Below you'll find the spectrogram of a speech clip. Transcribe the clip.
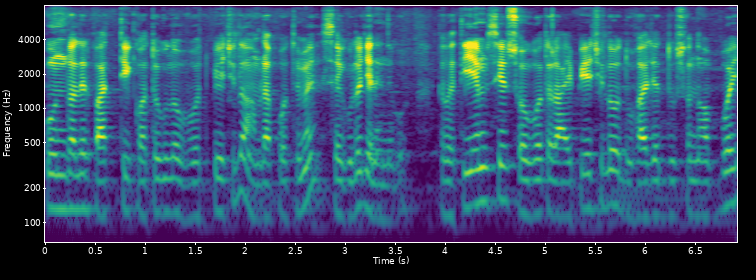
কোন দলের প্রার্থী কতগুলো ভোট পেয়েছিল, আমরা প্রথমে সেগুলো জেনে নেব। তবে টিএমসির সৌগত রায় পেয়েছিল দু হাজার দুশো নব্বই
